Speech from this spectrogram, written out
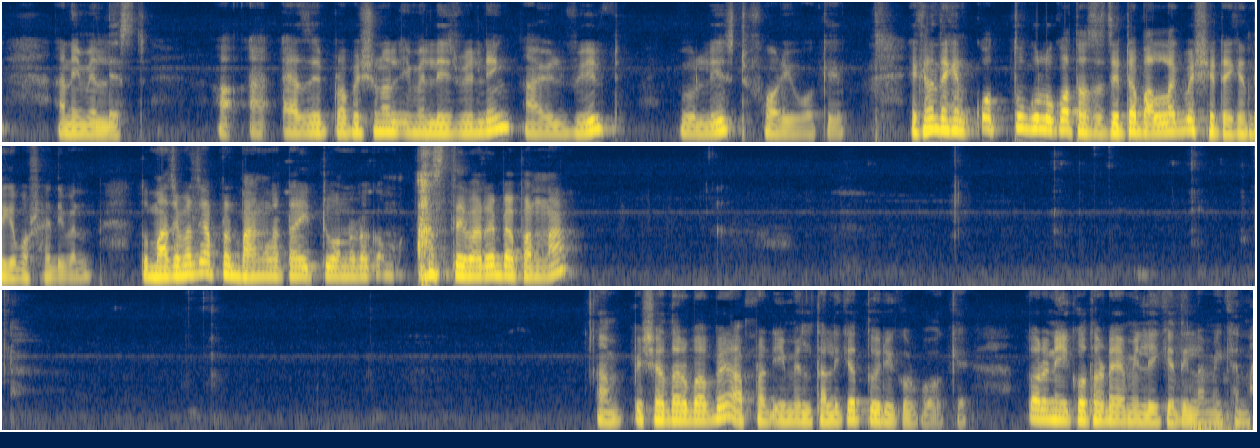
an email list as a professional email list building I will build list for you okay এখানে দেখেন কতগুলো কথা আছে, যেটা ভালো লাগবে সেটা এখান থেকে বসাই দিবেন। তো মাঝে মাঝে আপনার বাংলাটা একটু অন্যরকম আসতে পারে, ব্যাপার না। আমি পেশাদারভাবে আপনার ইমেল তালিকা তৈরি করব ওকে ধরেন এই কথাটাই আমি লিখে দিলাম এখানে।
